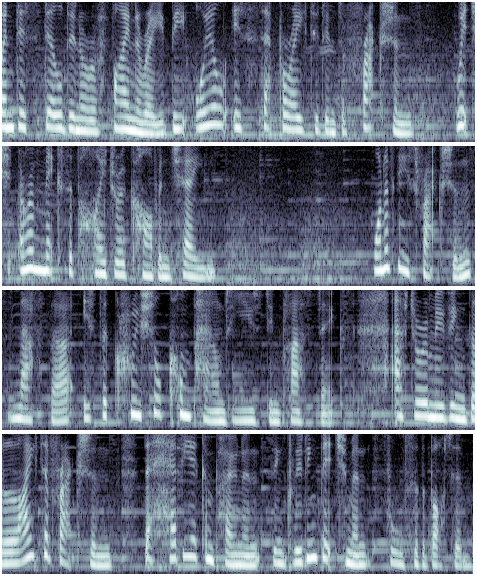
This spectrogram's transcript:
When distilled in a refinery, the oil is separated into fractions, which are a mix of hydrocarbon chains. One of these fractions, naphtha, is the crucial compound used in plastics. After removing the lighter fractions, the heavier components, including bitumen, fall to the bottom.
